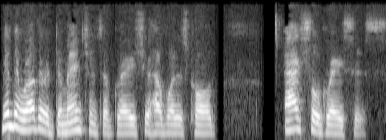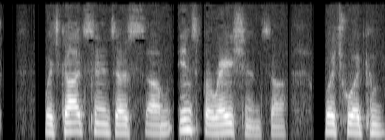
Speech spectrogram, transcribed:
Then there are other dimensions of grace. You have what is called actual graces, which God sends us um, inspirations, uh, which would com-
